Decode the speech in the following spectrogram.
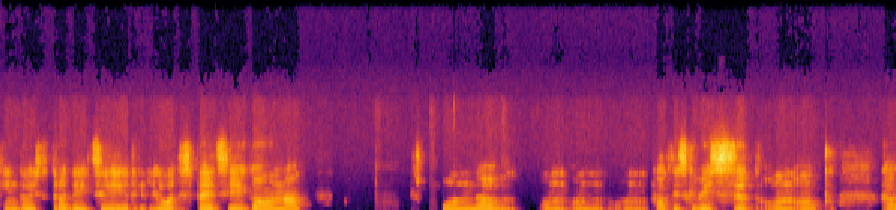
hinduistu tradīcija ir, ir ļoti spēcīga un, un, un, un, un faktiski viss, un, un kā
